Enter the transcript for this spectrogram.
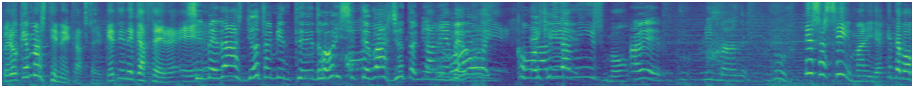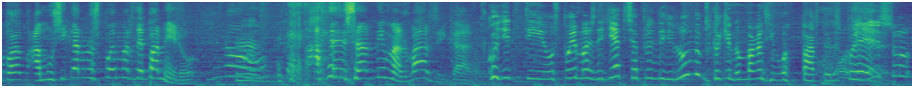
Pero ¿qué más tiene que hacer? ¿Qué tiene que hacer? Eh, Si me das, yo también te doy. Si te vas, yo también, también me voy. voy, como Es la que- vida mismo. A ver, mi madre. Uf. Es así, María. ¿Qué te va a, a musicar los poemas de Panero? No. Hace esas rimas básicas. Colle, tío, os poemas de Jet se aprende de lume porque non van a ninguna parte. Despois Joder. de eso,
